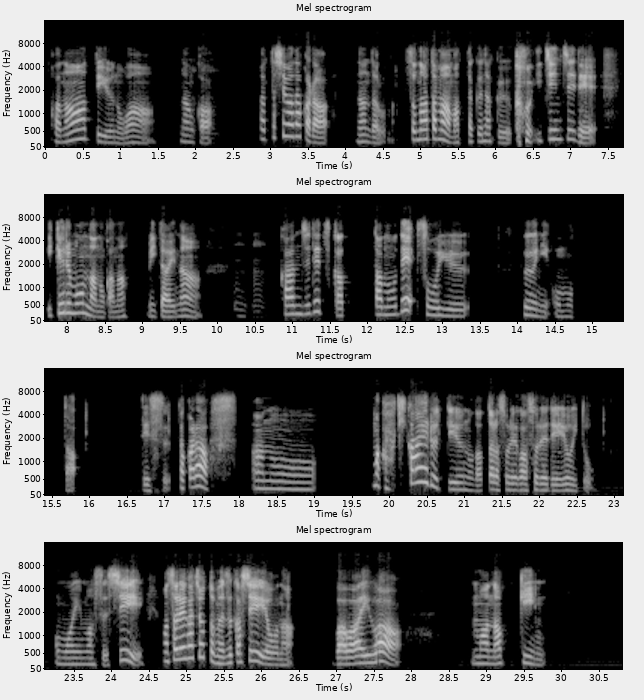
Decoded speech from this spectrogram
かなっていうのは、なんか、私はだから、なんだろうな、その頭は全くなく、こう、一日でいけるもんなのかな、みたいな感じで使ったので、そういうふうに思ったです。だから、あのーまあ、書き換えるっていうのだったら、それがそれで良いと思いますし、まあ、それがちょっと難しいような場合は、まあ、ナプキン、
